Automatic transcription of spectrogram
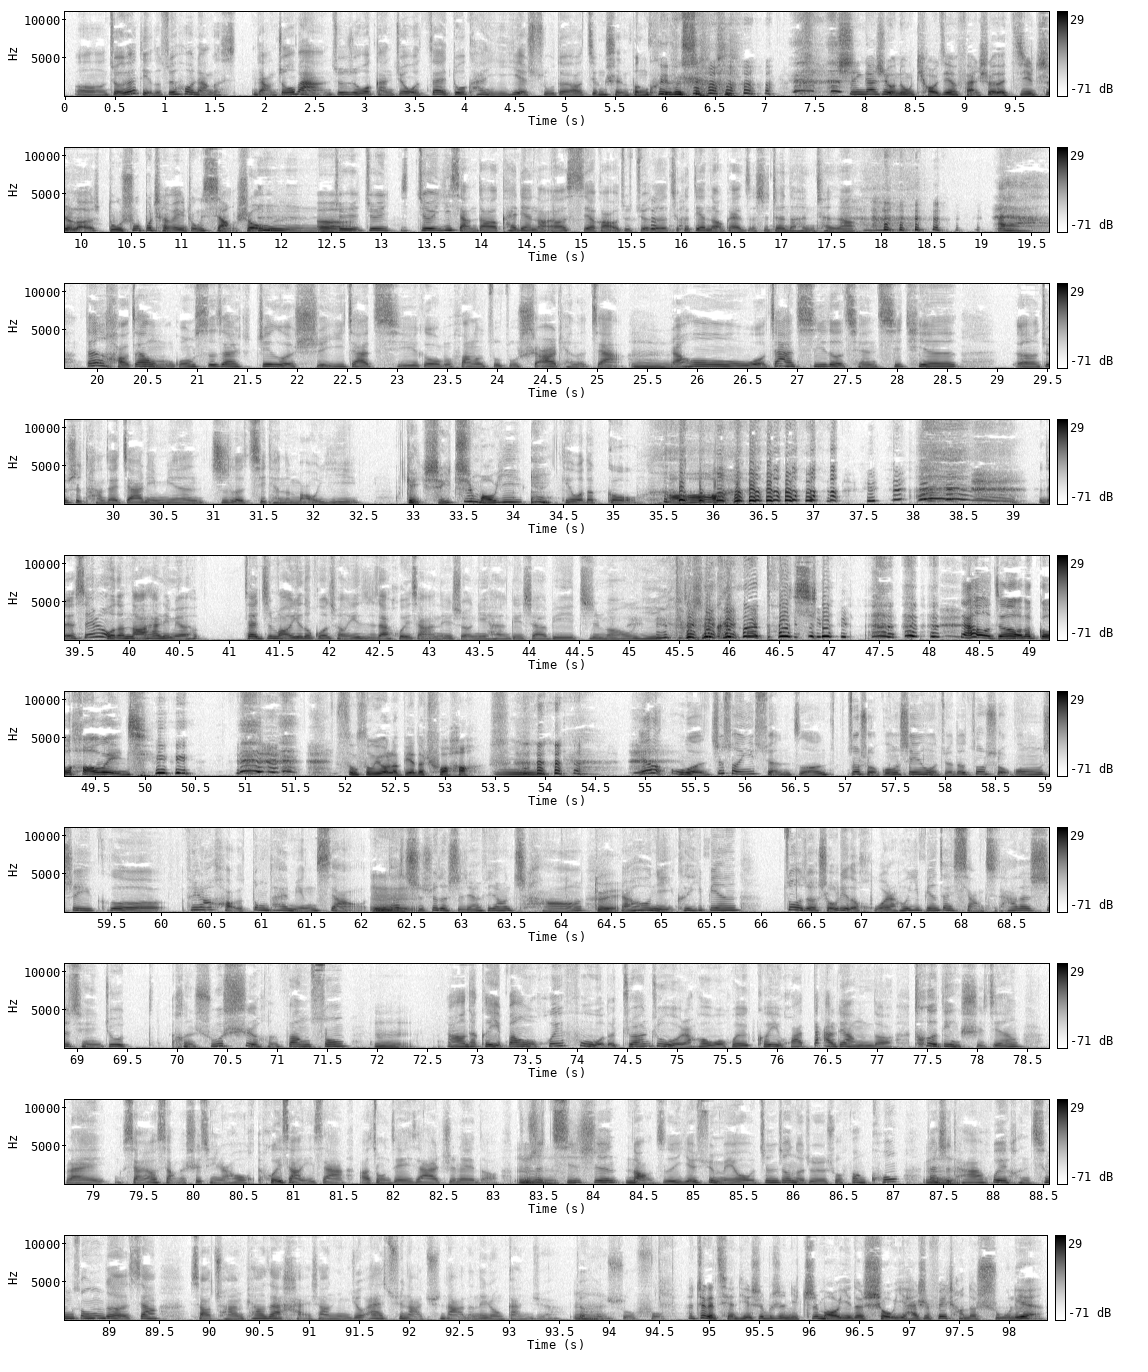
嗯九月底的最后两个两周吧，就是我感觉我再多看一页书都要精神崩溃的水平，是应该是有那种条件反射的机制了，读书不成为一种享受。嗯，就是就就一想到开电脑要写稿，就觉得这个电脑盖子是真的很沉啊。哎呀。但好在我们公司在这个十一假期给我们放了足足十二天的假，嗯，然后我假期的前七天，嗯，就是躺在家里面织了七天的毛衣，给谁织毛衣？给我的狗。哦，对，虽然我的脑海里面。在织毛衣的过程，一直在回想那时候《你还给傻逼织毛衣 》，但是，但是，然后我觉得我的狗好委屈。松松有了别的绰号。嗯，因为我之所以选择做手工，是因为我觉得做手工是一个非常好的动态冥想，因为它持续的时间非常长。对，然后你可以一边做着手里的活，然后一边在想其他的事情，就。很舒适，很放松，嗯，然后它可以帮我恢复我的专注，然后我会可以花大量的特定时间。来想要想的事情，然后回想一下啊，总结一下之类的。就是其实脑子也许没有真正的，就是说放空，但是它会很轻松的，像小船飘在海上，你就爱去哪去哪的那种感觉，就很舒服。那这个前提是不是你织毛衣的手艺还是非常的熟练？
